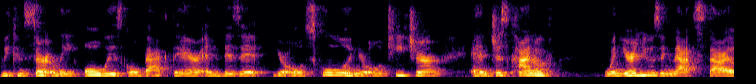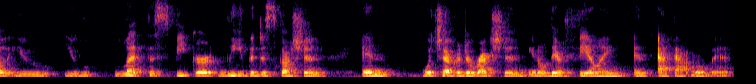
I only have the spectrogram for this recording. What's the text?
we can certainly always go back there and visit your old school and your old teacher and just kind of when you're using that style you you let the speaker lead the discussion and whichever direction you know they're feeling and at that moment.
